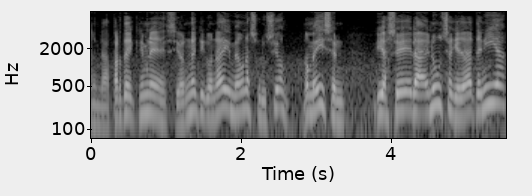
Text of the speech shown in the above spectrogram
en la parte de crímenes cibernéticos, nadie me da una solución. No me dicen, y hacer la denuncia que ya la tenía,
